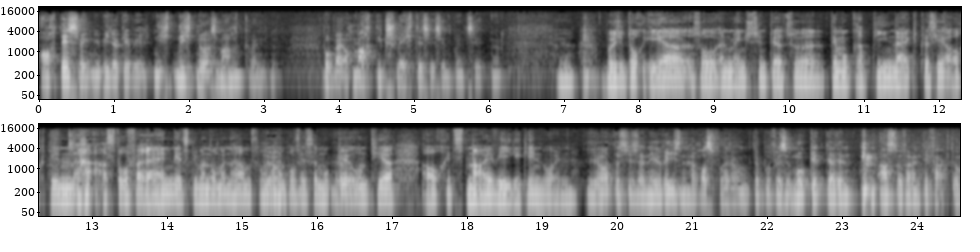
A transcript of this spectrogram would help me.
auch deswegen wiedergewählt, nicht, nicht nur aus mhm. Machtgründen. Wobei auch Macht nichts Schlechtes ist im Prinzip. Ne? Ja. Obwohl Sie doch eher so ein Mensch sind, der zur Demokratie neigt, weil Sie auch den Astroverein jetzt übernommen haben von ja. Herrn Professor Mucke ja. und hier auch jetzt neue Wege gehen wollen. Ja, das ist eine Riesenherausforderung. Der Professor Mucke, der den Astroverein de facto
